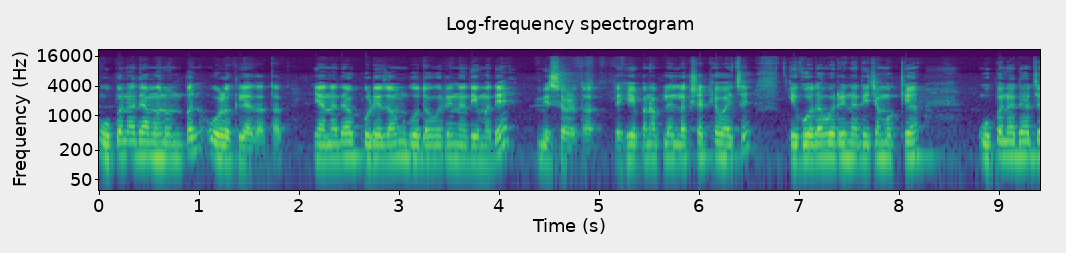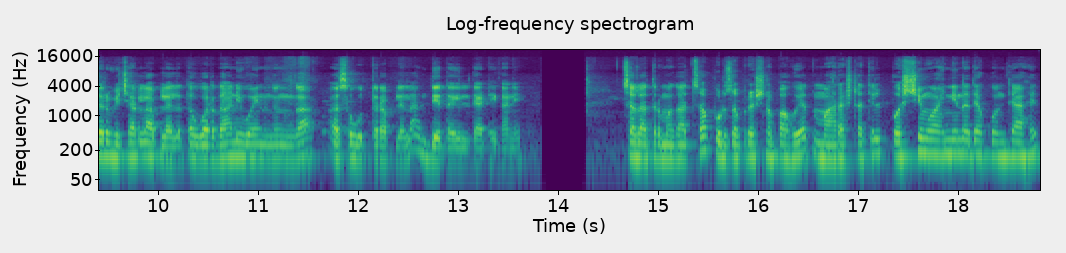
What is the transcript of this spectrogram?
उपनद्या म्हणून पण ओळखल्या जातात. या नद्या पुढे जाऊन गोदावरी नदीमध्ये मिसळतात. तर हे पण आपल्याला लक्षात ठेवायचं आहे की गोदावरी नदीच्या मुख्य उपनद्या जर विचारलं आपल्याला तर वर्धा आणि वैनगंगा असं उत्तर आपल्याला देता येईल त्या ठिकाणी. चला तर मग आजचा पुढचा प्रश्न पाहूयात. महाराष्ट्रातील पश्चिम वाहिनी नद्या कोणत्या आहेत?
